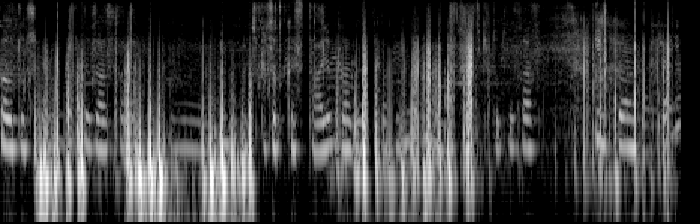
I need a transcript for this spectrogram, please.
Коли тут ще можете заставити 500 кристалів, зараз так не тільки тут і зараз. І відкриваємо далі.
